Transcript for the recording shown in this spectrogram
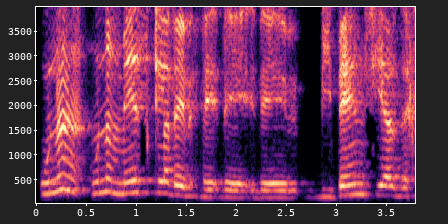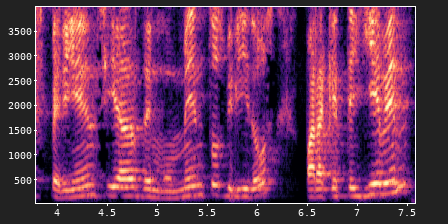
una, una mezcla de, de vivencias, de experiencias, de momentos vividos para que te lleven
